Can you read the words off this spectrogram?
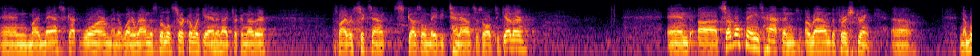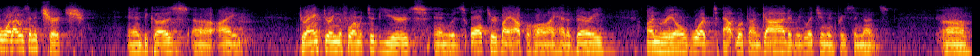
and my mask got warm, and it went around this little circle again, and I took another five or six ounce guzzle, maybe ten ounces altogether. And uh, several things happened around the first drink. Uh, number one, I was in a church and because uh, I drank during the formative years and was altered by alcohol, I had a very unreal, warped outlook on God and religion and priests and nuns. Um,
